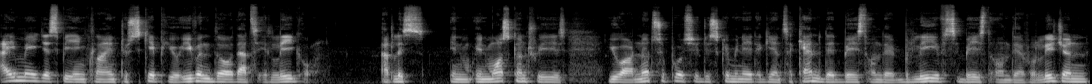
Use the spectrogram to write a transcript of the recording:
I may just be inclined to skip you, even though that's illegal. At least in, in most countries, you are not supposed to discriminate against a candidate based on their beliefs, based on their religion,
